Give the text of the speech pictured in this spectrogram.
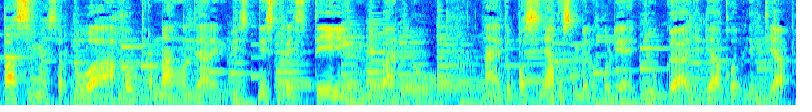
pas semester 2 aku pernah ngejalanin bisnis thrifting di Bandung. Nah, itu posisinya aku sambil kuliah juga. Jadi aku di tiap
